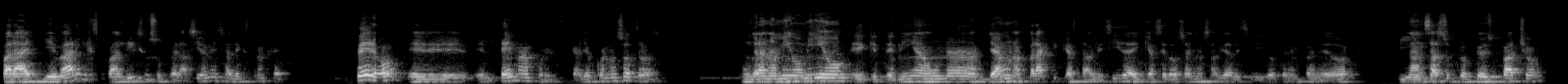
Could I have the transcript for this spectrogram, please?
para llevar y expandir sus operaciones al extranjero. Pero eh, el tema por el que cayó con nosotros un gran amigo mío eh, que tenía una, ya una práctica establecida y que hace dos años había decidido ser emprendedor y lanzar su propio despacho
